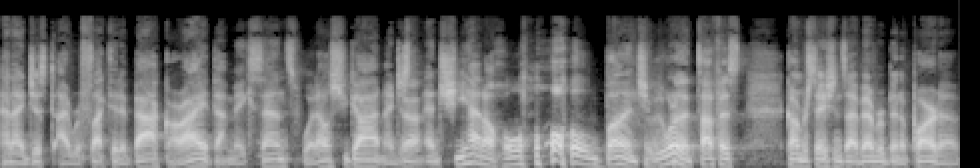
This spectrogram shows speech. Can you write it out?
And I just I reflected it back. All right, that makes sense. What else you got? And I just Yeah. and she had a whole, whole bunch. It was one of the toughest conversations I've ever been a part of.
